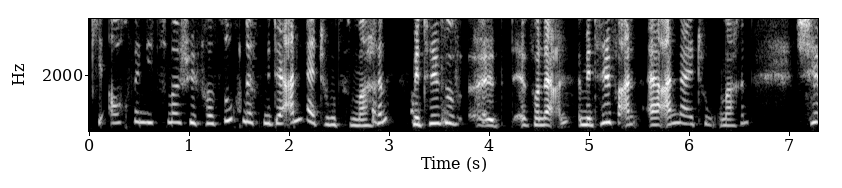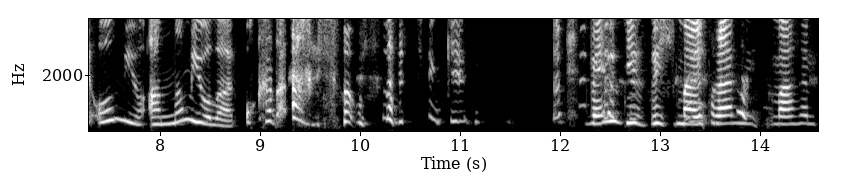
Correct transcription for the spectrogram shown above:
ki, auch wenn die zum Beispiel versuchen, es mit der Anleitung zu machen, mit Hilfe äh, von der An mit Hilfe an, äh, Anleitung machen, şey olmuyor, anlamıyorlar. O kadar alışmamışlar çünkü. Wenn die sich mal dran machen.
